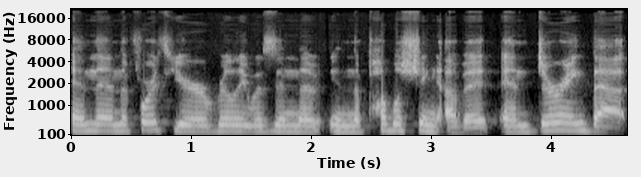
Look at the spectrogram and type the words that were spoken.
and then the fourth year really was in the in the publishing of it and during that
